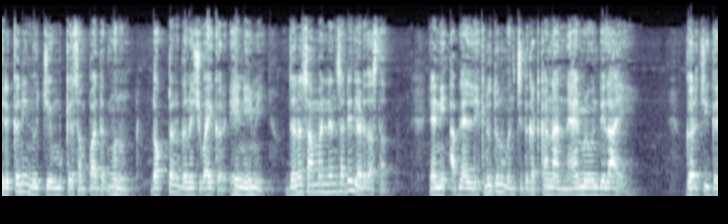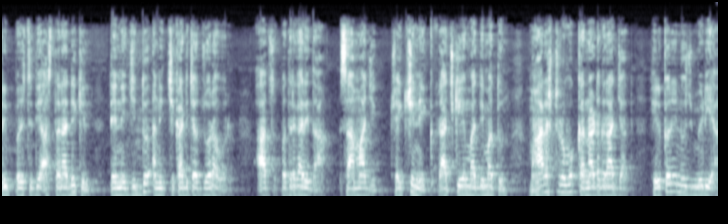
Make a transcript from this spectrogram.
हिरकणी न्यूजचे मुख्य संपादक म्हणून डॉक्टर गणेश वायकर हे नेहमी जनसामान्यांसाठी लढत असतात. यांनी आपल्या लेखणीतून वंचित घटकांना न्याय मिळवून दिला आहे. घरची गरीब परिस्थिती असताना देखील त्यांनी जिद्द आणि चिकाटीच्या जोरावर आज पत्रकारिता सामाजिक शैक्षणिक राजकीय माध्यमातून महाराष्ट्र व कर्नाटक राज्यात हिरकणी न्यूज मीडिया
